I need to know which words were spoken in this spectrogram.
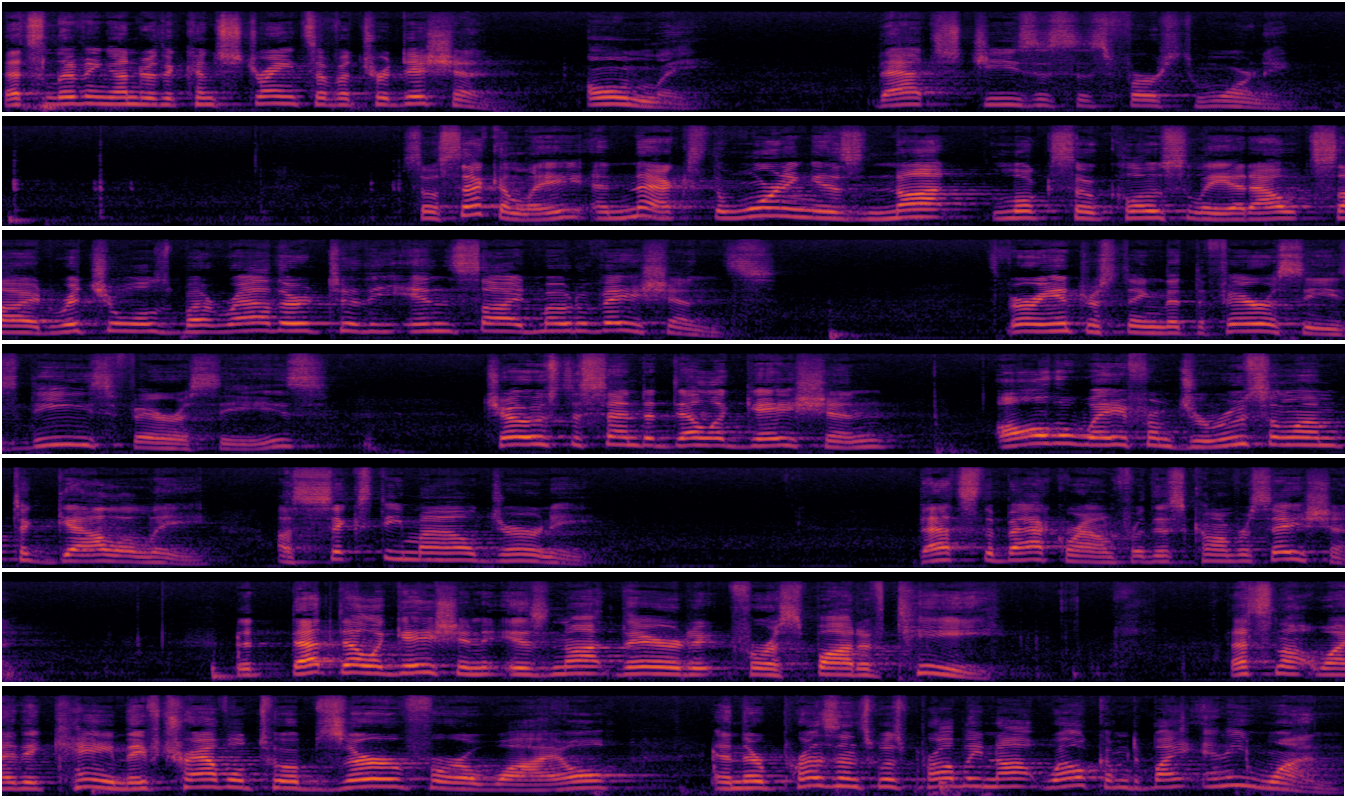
That's living under the constraints of a tradition only. That's Jesus' first warning. So, secondly, and next, the warning is not look so closely at outside rituals, but rather to the inside motivations. It's very interesting that the Pharisees, these Pharisees, chose to send a delegation all the way from Jerusalem to Galilee, a 60 mile journey. That's the background for this conversation. That, that delegation is not there to, for a spot of tea. That's not why they came. They've traveled to observe for a while, and their presence was probably not welcomed by anyone.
